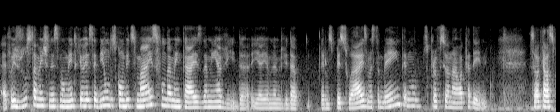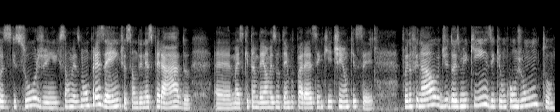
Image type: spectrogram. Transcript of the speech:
Eh, foi justamente nesse momento que eu recebi um dos convites mais fundamentais da minha vida, e aí a minha vida em termos pessoais, mas também em termos profissional acadêmico. São aquelas coisas que surgem e que são mesmo um presente, são do inesperado, é, mas que também ao mesmo tempo parecem que tinham que ser. Foi no final de 2015 que um conjunto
